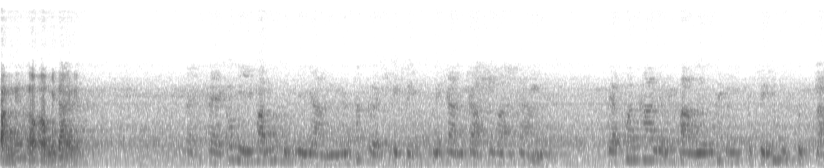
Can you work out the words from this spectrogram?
ฝั่งเนี่ยเราเอาไม่ได้เลย ความรู้สึกอยู่อย่างหนึงนะ ถ้าเกิดปิติในการกราบครูบาอาจารย์เนี่ยจะค่อนข้างจะไม่ตามรู้ให้มันปิติให้มันฝึกษา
